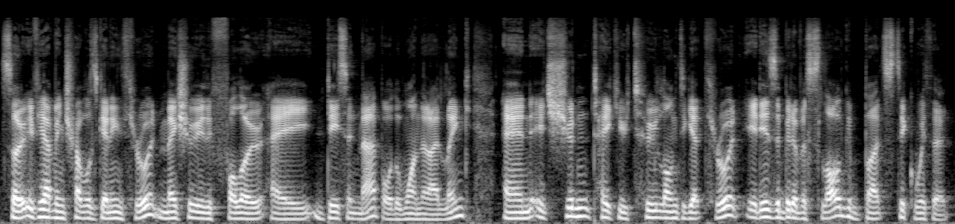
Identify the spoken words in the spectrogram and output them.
so if you're having troubles getting through it, make sure you follow a decent map, or the one that I link, and it shouldn't take you too long to get through it. It is a bit of a slog, but stick with it.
